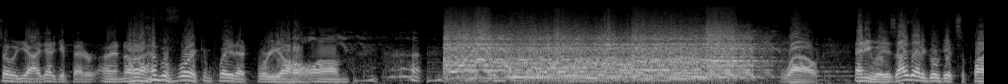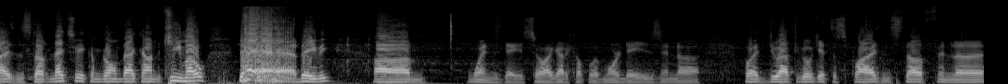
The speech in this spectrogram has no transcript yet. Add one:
So yeah, I got to get better. And uh, before I can play that for y'all, um, wow. Anyways, I got to go get supplies and stuff. Next week I'm going back on to chemo. Yeah, baby. Um, Wednesday, so I got a couple of more days, and uh, but do have to go get the supplies and stuff, and uh,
